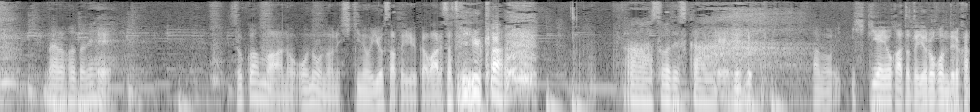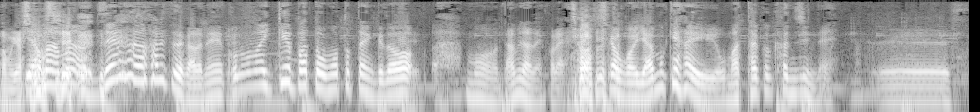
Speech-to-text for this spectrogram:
なるほどね。ええそこはまあ、あの、各々の引きの良さというか悪さというか、ああ、そうですか。あの、引きが良かったと喜んでる方もいらっいや、しゃいますし。まあまあ、前半晴れてたからね、このまま行けばと思っとったんやけど、あもうダメだね、これ。しかもこれ、やむ気配を全く感じんね。えー、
